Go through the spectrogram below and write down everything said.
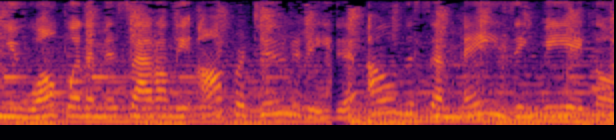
you won't want to miss out on the opportunity to own this amazing vehicle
